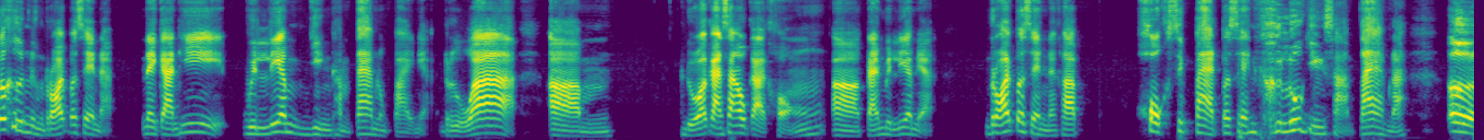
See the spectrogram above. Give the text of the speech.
ก็คือ 100%อะในการที่วิลเลียมยิงทำแต้มลงไปเนี่ยหรือว่าหรือว่าการสร้างโอกาสของแกรนด์วิลเลียมเนี่ยร้อยเปอร์เซ็นต์นะครับ หกสิบแปดเปอร์เซ็นคือลูกยิงสามแต้มนะ เออ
